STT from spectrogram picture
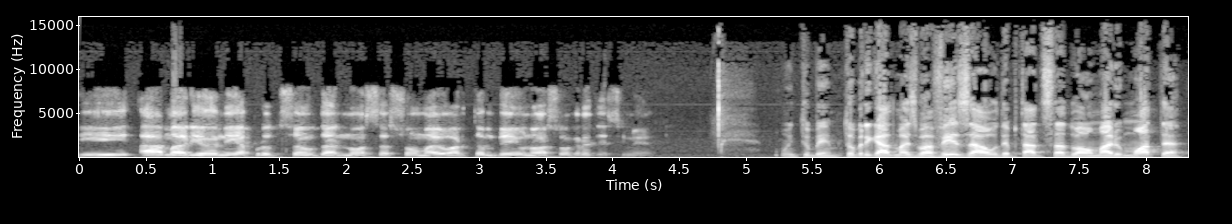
E a Mariana e a produção da nossa Som Maior também o nosso agradecimento. Muito bem. Muito obrigado mais uma vez ao deputado estadual Mário Mota.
